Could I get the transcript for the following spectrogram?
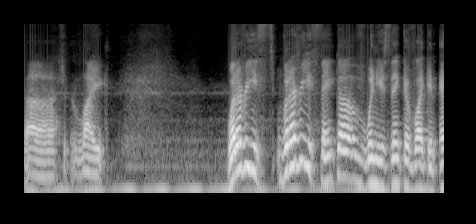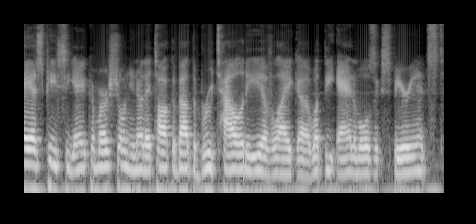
Uh, like whatever you whatever you think of when you think of like an ASPCA commercial and you know they talk about the brutality of like uh, what the animals experienced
